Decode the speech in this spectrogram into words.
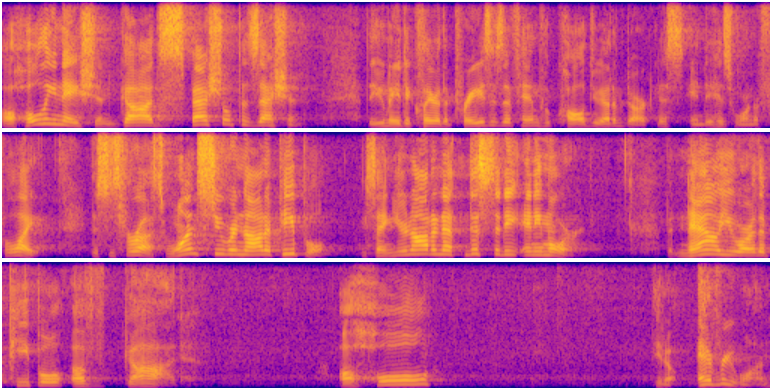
a holy nation, God's special possession, that you may declare the praises of him who called you out of darkness into his wonderful light. This is for us. Once you were not a people, he's saying you're not an ethnicity anymore, but now you are the people of God. A whole, you know, everyone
